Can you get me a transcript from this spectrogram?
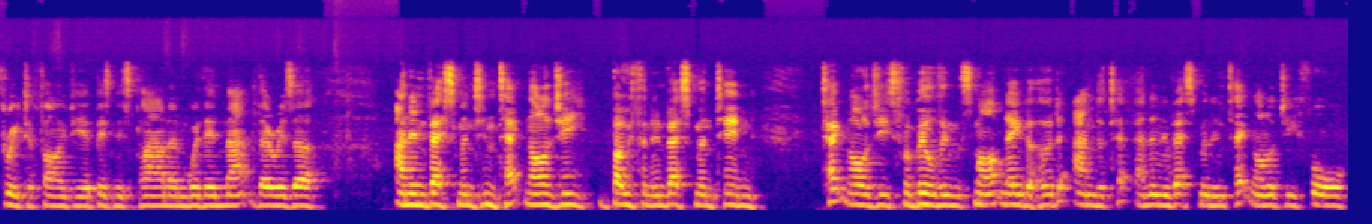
three to five year business plan, and within that there is a an investment in technology, both an investment in technologies for building the smart neighborhood and, te- and an investment in technology for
